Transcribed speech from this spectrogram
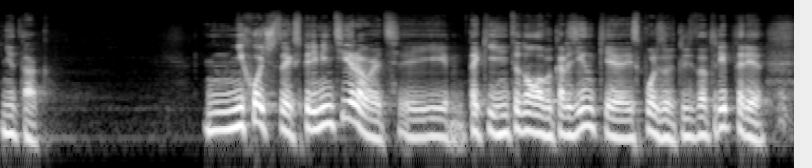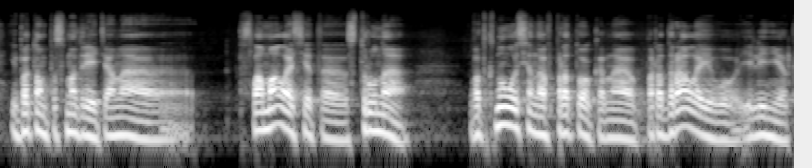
не так. Не хочется экспериментировать и такие нитиноловые корзинки использовать в литотрипторе и потом посмотреть, она сломалась эта струна, воткнулась она в проток, она продрала его или нет.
